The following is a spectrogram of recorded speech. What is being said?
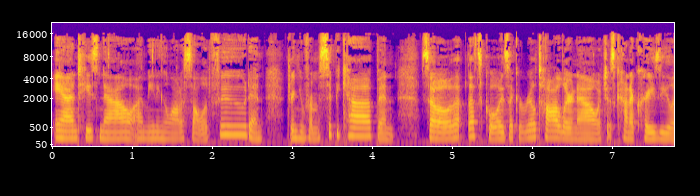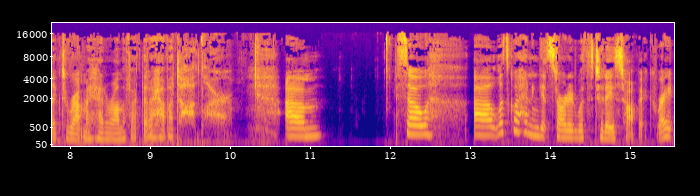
and he's now um, eating a lot of solid food and drinking from a sippy cup and so that, that's cool he's like a real toddler now which is kind of crazy like to wrap my head around the fact that i have a toddler um so uh, let's go ahead and get started with today's topic, right?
